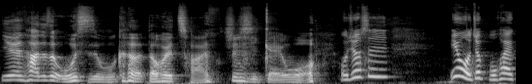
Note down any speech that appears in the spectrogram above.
因为他就是无时无刻都会传讯息给我。我就是因为我就不会。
